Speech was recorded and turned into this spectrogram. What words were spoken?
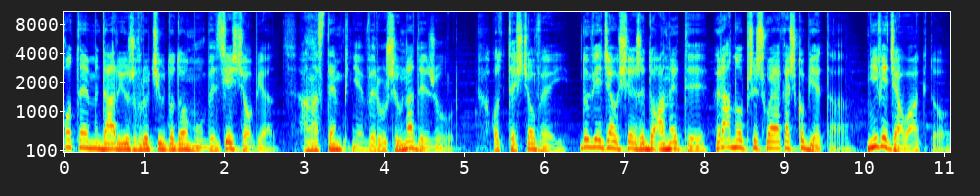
Potem Dariusz wrócił do domu, by zjeść obiad, a następnie wyruszył na dyżur. Od teściowej dowiedział się, że do Anety rano przyszła jakaś kobieta. Nie wiedziała kto.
